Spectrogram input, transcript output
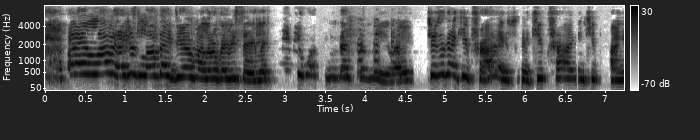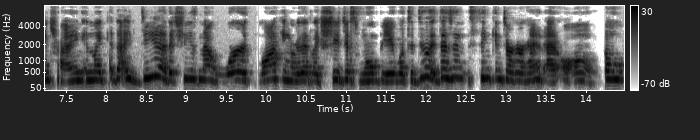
I it. I just love the idea of my little baby saying, like, maybe walking that for me, right? She's just gonna keep trying. She's gonna keep trying and keep trying and trying. And like the idea that she's not worth walking or that like she just won't be able to do it doesn't sink into her head at all. So,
